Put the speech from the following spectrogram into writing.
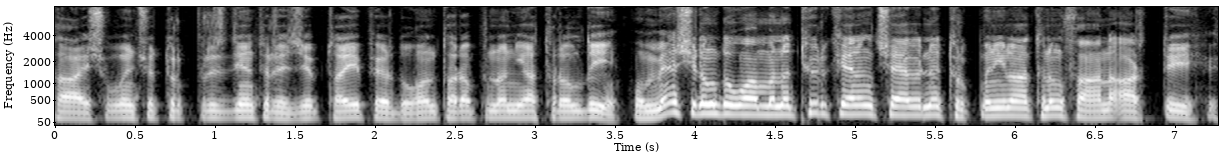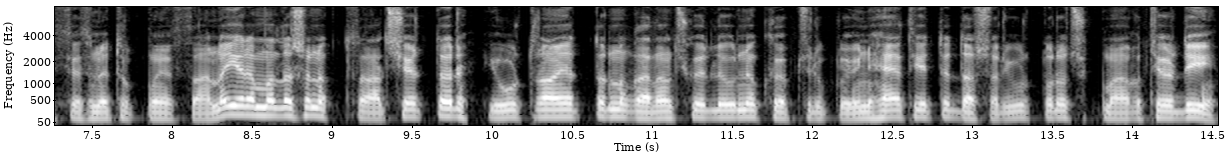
haýyşy boýunça türk prezidenti Rejep Taýyp Erdogan tarapyndan ýatyryldy. On bäş ýylyň dowamynda Türkiýäniň çäginde türkmen ilatynyň sany artdy, üstesine Türkmenistanda ýaramazlaşan Ykdysady şertler ýurt raýatlaryny gazanç gözleginde köpçülikleýin häsiýetde daşary ýurtlara çykmaga iterdi.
